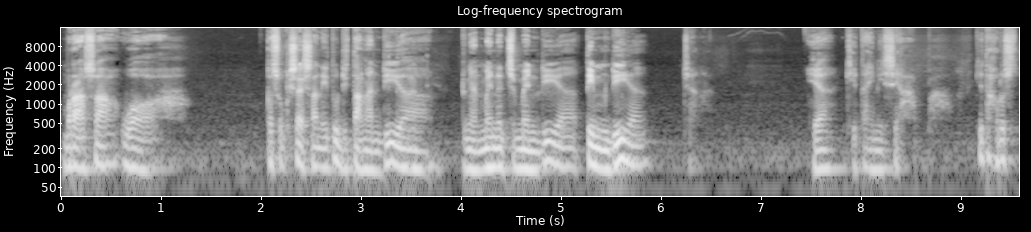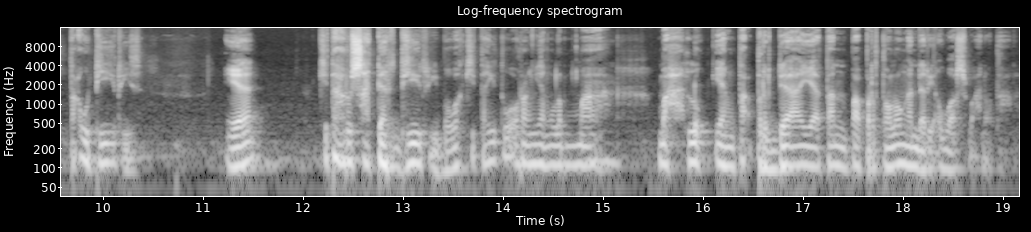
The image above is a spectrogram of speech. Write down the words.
merasa wah kesuksesan itu di tangan dia, dengan manajemen dia, tim dia. Jangan. Ya, kita ini siapa? Kita harus tahu diri. Ya, kita harus sadar diri bahwa kita itu orang yang lemah, makhluk yang tak berdaya tanpa pertolongan dari Allah Subhanahu wa taala.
